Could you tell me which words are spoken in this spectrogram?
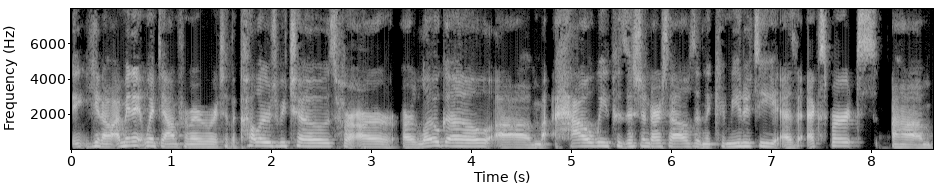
you know, I mean, it went down from everywhere to the colors we chose for our, our logo, um, how we positioned ourselves in the community as experts. Um,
